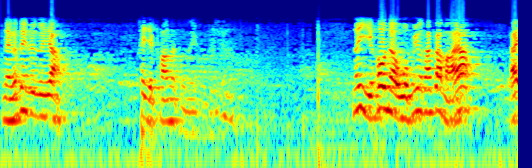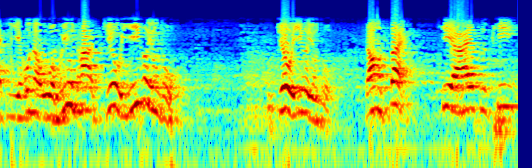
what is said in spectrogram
哪个内置对象？page context 内置对象。那以后呢？我们用它干嘛呀？哎，以后呢？我们用它只有一个用途，只有一个用途，然后在 GSP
